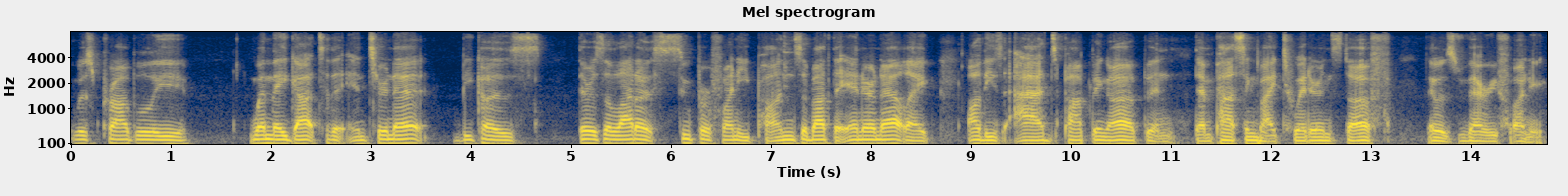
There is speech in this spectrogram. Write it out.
was probably when they got to the internet because there's a lot of super funny puns about the internet like all these ads popping up and them passing by Twitter and stuff. It was very funny.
